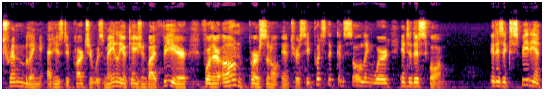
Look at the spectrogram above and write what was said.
trembling at his departure was mainly occasioned by fear for their own personal interests, he puts the consoling word into this form It is expedient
